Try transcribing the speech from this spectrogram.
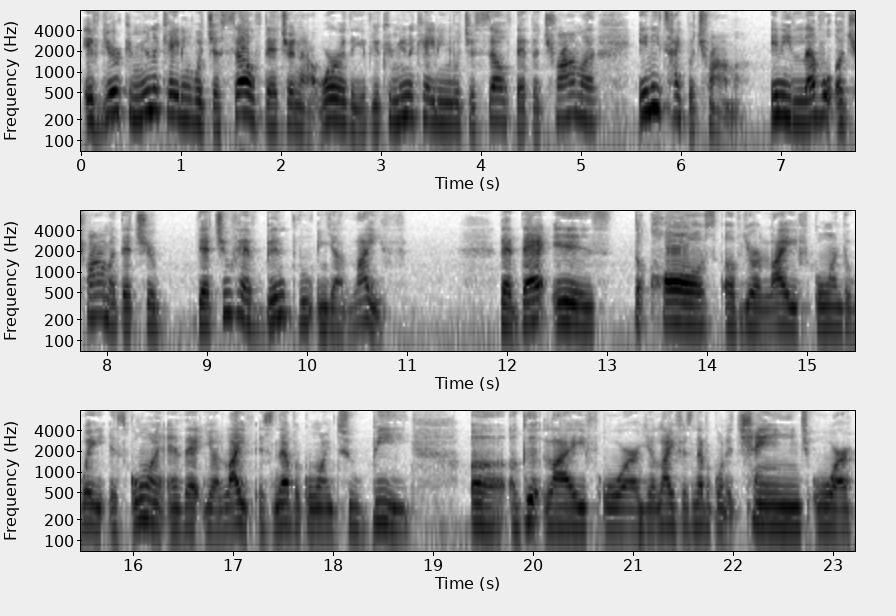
if you're communicating with yourself that you're not worthy, if you're communicating with yourself that the trauma, any type of trauma, any level of trauma that you're that you have been through in your life, that that is the cause of your life going the way it's going and that your life is never going to be a, a good life or your life is never going to change or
